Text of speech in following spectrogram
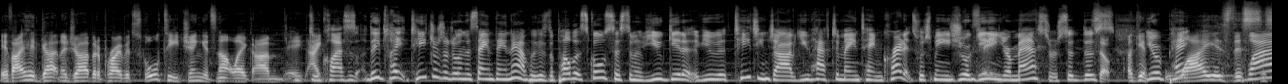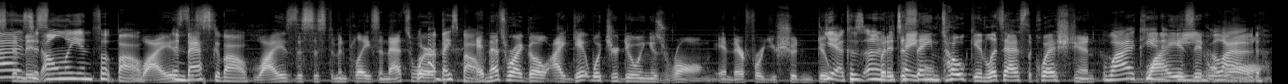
If I had gotten a job at a private school teaching, it's not like I'm. do I, classes. They pay, teachers are doing the same thing now because the public school system. If you get a, if you a teaching job, you have to maintain credits, which means you're getting See? your master's. So this So, again, you're pay- why is this Why system is is- it only in football? why is in this- basketball? Why is the system in place? And that's where baseball? And that's where I go. I get what you're doing is wrong, and therefore you shouldn't do it. Yeah, it. 'cause under but the at the same token, let's ask the question: Why can't why it be is it allowed? wrong?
